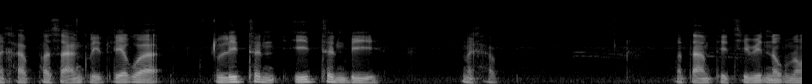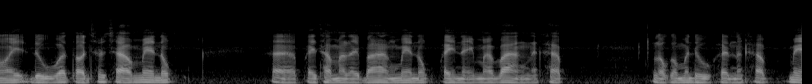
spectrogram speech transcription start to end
นะครับ ภาษาอังกฤษเรียกว่า little eaten bee นะครับ มาตามติดชีวิตนกน้อย ดูว่าตอนเช้าๆ แม่นกไปทำอะไรบ้าง แม่นกไปไหนมาบ้างนะครับ เราก็มาดูกันนะครับ แม่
